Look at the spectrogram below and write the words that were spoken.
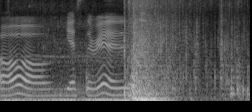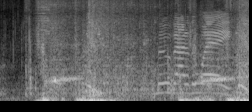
Oh, yes there is. Move out of the way.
